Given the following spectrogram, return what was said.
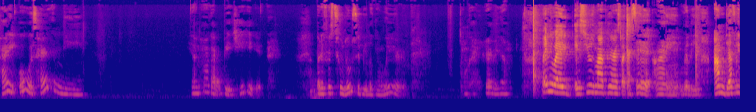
tight. Oh, it's hurting me. Y'all know I got a big head. But if it's too loose, it'd be looking weird. Okay, there we go. But anyway, excuse my appearance. Like I said, I ain't really, I'm definitely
